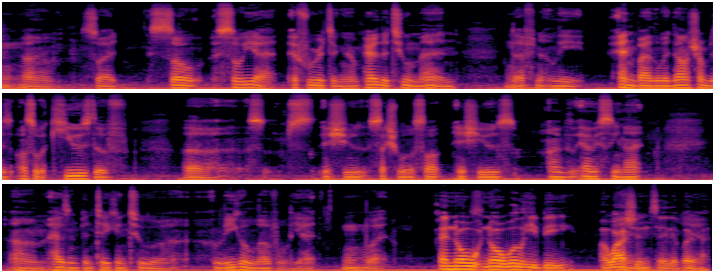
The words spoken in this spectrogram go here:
Mm-hmm. Um, so I, so so yeah, if we were to compare the two men, mm-hmm. definitely. And by the way, Donald Trump is also accused of uh, issues, sexual assault issues. Obviously, not um, hasn't been taken to a, legal level yet, mm-hmm. but and nor nor will he be. Oh, I shouldn't say that, but yeah.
